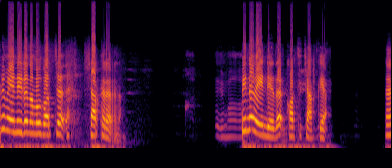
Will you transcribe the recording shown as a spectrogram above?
അതിന് വേണ്ടിയിട്ട് നമുക്ക് കുറച്ച് ശർക്കര വേണം. പിന്നെ വേണ്ടിയത് കുറച്ച് ചക്കയ ഞാൻ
